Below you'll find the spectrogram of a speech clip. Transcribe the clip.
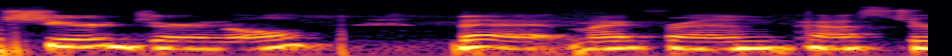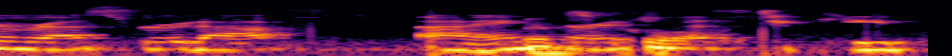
shared journal that my friend pastor russ rudolph uh, encouraged cool. us to keep.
